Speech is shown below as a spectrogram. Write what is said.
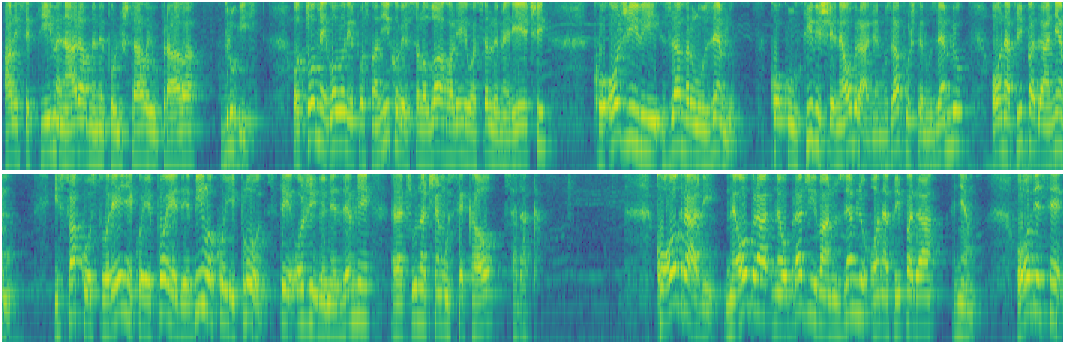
ali se time naravno ne poništavaju prava drugih. O tome govori poslanikove sallallahu alaihi ve selleme riječi ko oživi zamrlu zemlju, ko kultiviše neobraženu, zapuštenu zemlju, ona pripada njemu. I svako stvorenje koje pojede bilo koji plod s te oživljene zemlje računat će mu se kao sadaka. Ko ogradi neobra, neobrađivanu zemlju, ona pripada njemu. Ovdje se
